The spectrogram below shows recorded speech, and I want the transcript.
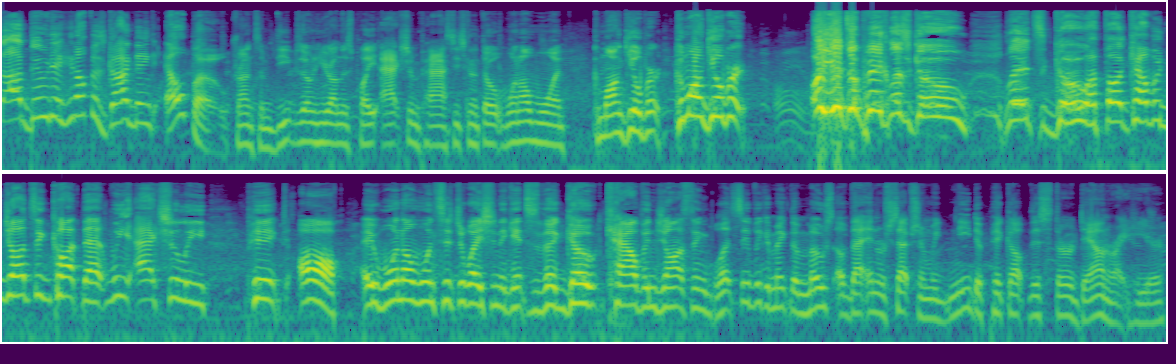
oh, dude, it hit off his goddamn elbow. Trying some deep zone here on this play. Action pass. He's going to throw it one-on-one. -on -one. Come on, Gilbert. Come on, Gilbert. Oh, he gets a pick. Let's go. Let's go. I thought Calvin Johnson caught that. We actually picked off a one-on-one -on -one situation against the GOAT, Calvin Johnson. Let's see if we can make the most of that interception. We need to pick up this third down right here.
